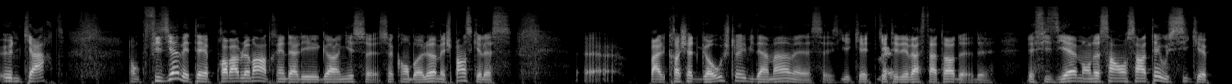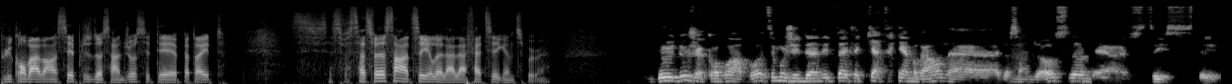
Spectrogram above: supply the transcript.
une carte. Donc Fiziev était probablement en train d'aller gagner ce, combat-là, mais je pense que le, euh, ben, le crochet de gauche, là, évidemment, mais qui, a, été dévastateur de, de, de Mais on, on, sentait aussi que plus le combat avançait, plus de Sanjo, c'était peut-être. Ça, se faisait sentir la, fatigue un petit peu. 2-2, je ne comprends pas. moi, j'ai donné peut-être le quatrième round à Dos Anjos, là, mais euh, c'était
